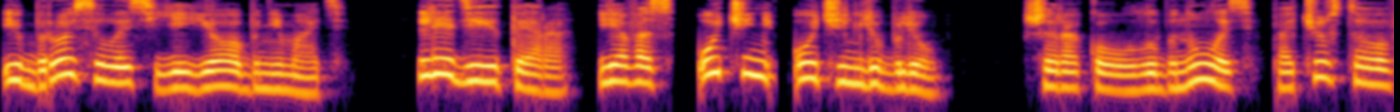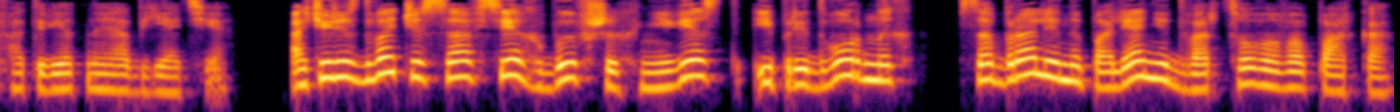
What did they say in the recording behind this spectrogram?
и бросилась ее обнимать. Леди Этера, я вас очень-очень люблю. Широко улыбнулась, почувствовав ответное объятие. А через два часа всех бывших невест и придворных собрали на поляне дворцового парка,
